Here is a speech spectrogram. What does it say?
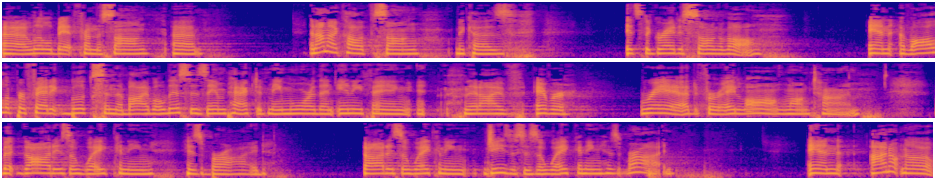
a little bit from the song. Uh, and I'm going to call it the song because it's the greatest song of all. And of all the prophetic books in the Bible, this has impacted me more than anything that I've ever read for a long, long time. But God is awakening His bride. God is awakening, Jesus is awakening His bride. And I don't know,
